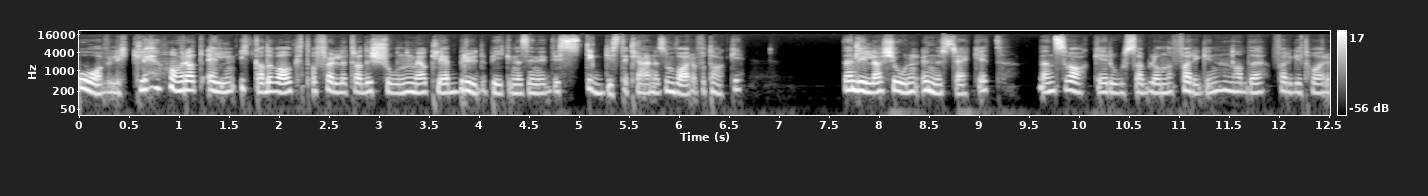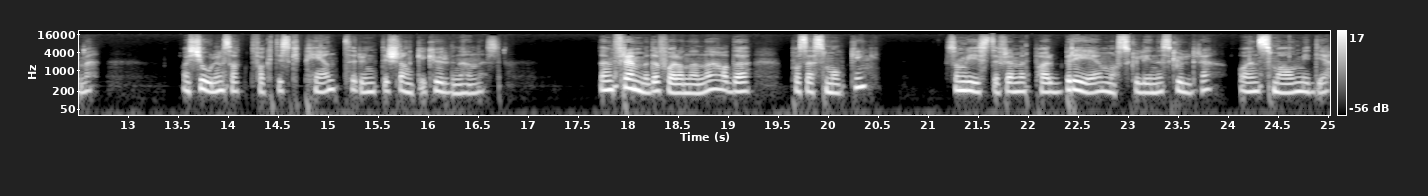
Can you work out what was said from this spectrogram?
overlykkelig over at Ellen ikke hadde valgt å følge tradisjonen med å kle brudepikene sine i de styggeste klærne som var å få tak i. Den lilla kjolen understreket den svake rosablonde fargen hun hadde farget håret med, og kjolen satt faktisk pent rundt de slanke kurvene hennes. Den fremmede foran henne hadde på seg smoking, som viste frem et par brede, maskuline skuldre og en smal midje.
